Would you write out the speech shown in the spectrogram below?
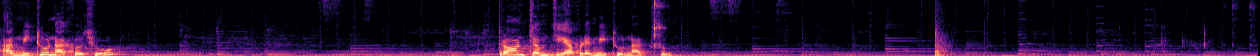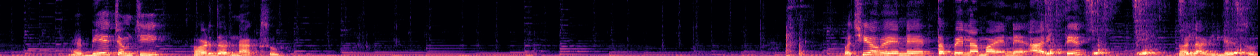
આ મીઠું નાખું છું. ત્રણ ચમચી આપણે મીઠું નાખશું. બે ચમચી હળદર નાખશું. પછી હવે એને તપેલામાં એને આ રીતે હલાવી લેશું.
